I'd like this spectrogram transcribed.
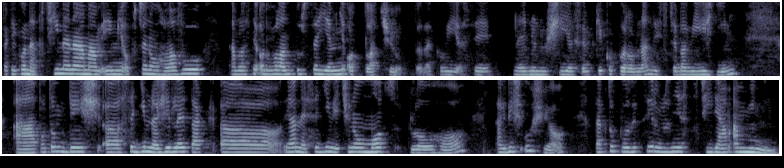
tak jako napřímená, mám i mě opřenou hlavu a vlastně od volantu se jemně odtlačuju. To je takový asi nejjednodušší, jak se vždycky jako porovnat, když třeba vyjíždím. A potom, když uh, sedím na židli, tak uh, já nesedím většinou moc dlouho a když už jo, tak tu pozici různě střídám a měním.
